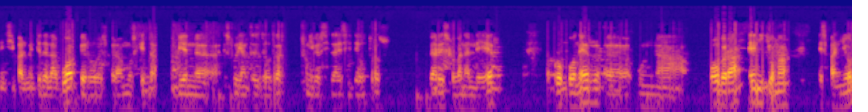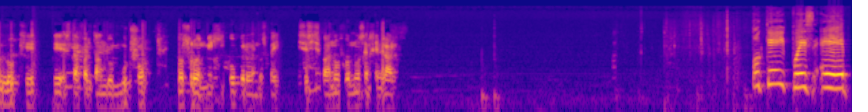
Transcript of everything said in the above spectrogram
principalmente de la UAP, pero esperamos que también eh, estudiantes de otras universidades y de otros lugares lo van a leer, proponer eh, una obra en idioma español, lo que está faltando mucho, no solo en México, pero en los países hispanófonos en general. Ok, pues eh,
